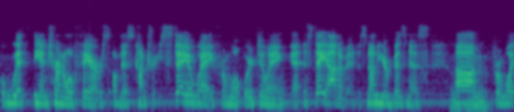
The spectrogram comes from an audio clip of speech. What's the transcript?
with the internal affairs of this country. Stay away from what we're doing. Eh, stay out of it. It's none of your business um, mm-hmm. for what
